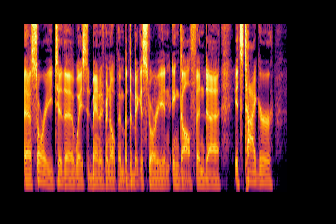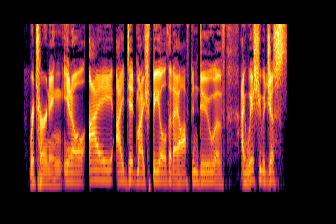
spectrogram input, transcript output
Uh, sorry to the Wasted Management Open, but the biggest story in, in golf, and uh, it's Tiger returning. You know, I I did my spiel that I often do of I wish he would just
